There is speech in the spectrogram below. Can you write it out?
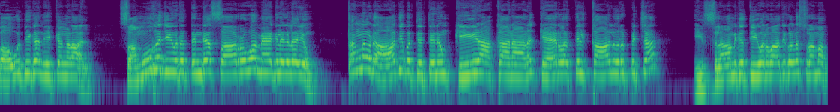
ഭൗതിക നീക്കങ്ങളാൽ സമൂഹ ജീവിതത്തിന്റെ സർവ മേഖലകളെയും തങ്ങളുടെ ആധിപത്യത്തിനും കീഴാക്കാനാണ് കേരളത്തിൽ കാലുറപ്പിച്ച ഇസ്ലാമിക തീവ്രവാദികളുടെ ശ്രമം.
